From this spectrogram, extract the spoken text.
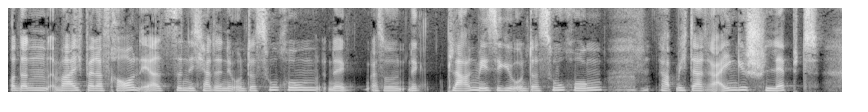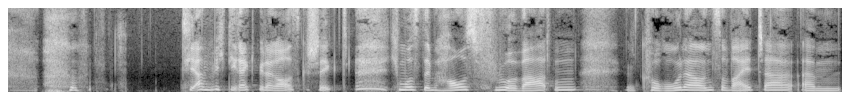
Und dann war ich bei der Frauenärztin, ich hatte eine Untersuchung, eine, also eine planmäßige Untersuchung, habe mich da reingeschleppt. Die haben mich direkt wieder rausgeschickt. Ich musste im Hausflur warten, Corona und so weiter. Ähm,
